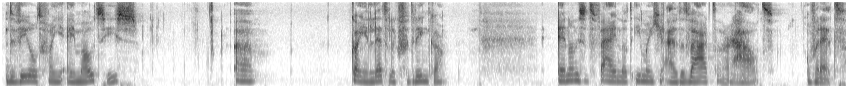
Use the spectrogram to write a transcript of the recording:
de wereld van je emoties, uh, kan je letterlijk verdrinken. En dan is het fijn dat iemand je uit het water haalt of red.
